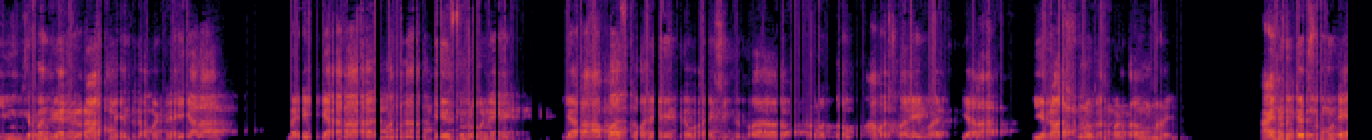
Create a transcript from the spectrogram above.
ఈ ముఖ్యమంత్రి గారికి రావట్లేదు కాబట్టి ఇవాళ మరి ఇవాళ మన దేశంలోనే ఇవాళ ఆవాస్ వాలే వైసీపీ ప్రభుత్వం ఆవాస్ వాలే ఇవాళ ఈ రాష్ట్రంలో కనపడతా ఉన్నది. ఆయన ఉద్దేశం ఒకటే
